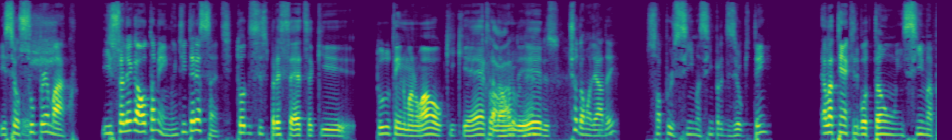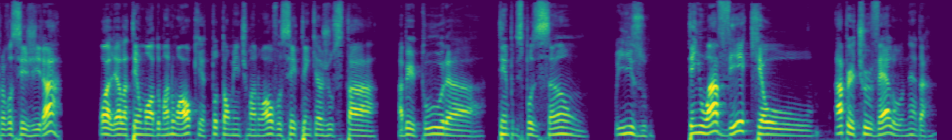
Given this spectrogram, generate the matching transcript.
Isso é o Oxi. super macro. Isso é legal também, muito interessante. Todos esses presets aqui, tudo tem no manual, o que, que é, claro, cada um né? deles. Deixa eu dar uma olhada aí. Só por cima, assim, para dizer o que tem. Ela tem aquele botão em cima para você girar. Olha, ela tem o modo manual, que é totalmente manual. Você tem que ajustar abertura, tempo de exposição, ISO. Tem o AV, que é o Aperture Value, né, da,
